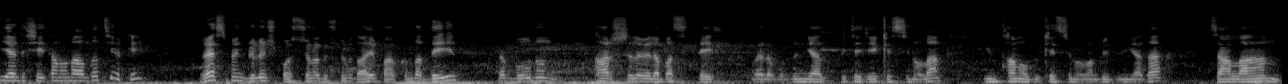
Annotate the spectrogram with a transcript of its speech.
bir yerde şeytan onu aldatıyor ki resmen gülünç pozisyona düştüğünü dahi farkında değil ve bunun karşılığı öyle basit değil. Böyle bu dünya biteceği kesin olan, imtihan olduğu kesin olan bir dünyada sen Allah'ın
